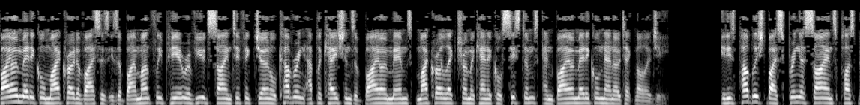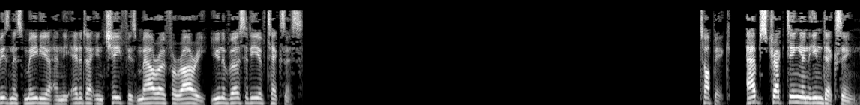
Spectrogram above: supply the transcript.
Biomedical Microdevices is a bimonthly peer-reviewed scientific journal covering applications of BioMEMS microelectromechanical systems and biomedical nanotechnology. It is published by Springer Science Plus Business Media and the editor-in-chief is Mauro Ferrari University of Texas. Abstracting and indexing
